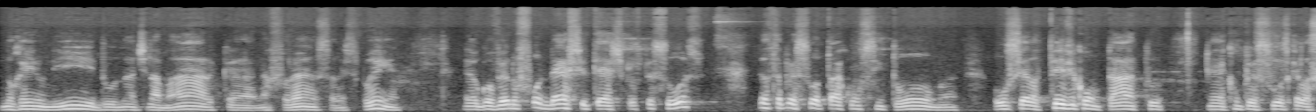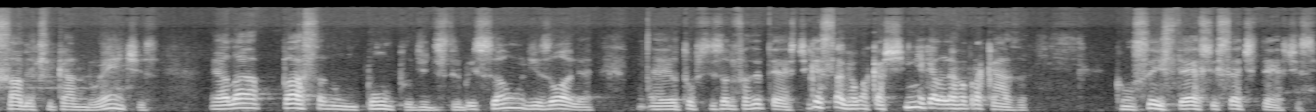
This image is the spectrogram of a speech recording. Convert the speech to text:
No Reino Unido, na Dinamarca, na França, na Espanha, é, o governo fornece testes para as pessoas. Se essa pessoa está com sintoma, ou se ela teve contato é, com pessoas que ela sabe que ficaram doentes, ela passa num ponto de distribuição e diz: olha, é, eu estou precisando fazer teste. Recebe uma caixinha que ela leva para casa, com seis testes, sete testes.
